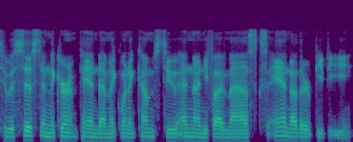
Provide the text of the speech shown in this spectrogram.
to assist in the current pandemic when it comes to N95 masks and other PPE?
